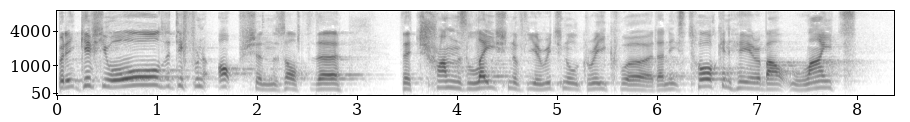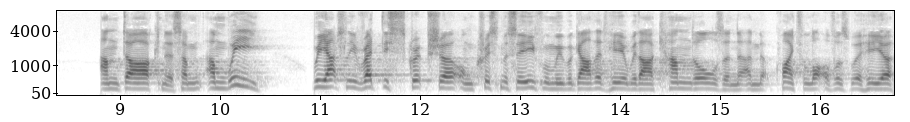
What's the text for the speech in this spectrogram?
But it gives you all the different options of the, the translation of the original Greek word. And it's talking here about light and darkness. And, and we, we actually read this scripture on Christmas Eve when we were gathered here with our candles, and, and quite a lot of us were here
